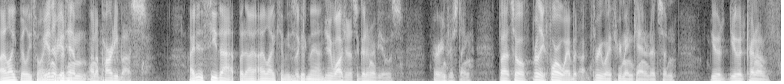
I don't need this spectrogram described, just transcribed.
I like Billy Toy. we interviewed good- him on a party bus. I didn't see that, but I, I like him. He's a good man. You should watch it. It's a good interview. It was very interesting. But so really four way, but three way, three main candidates, and you had, you had kind of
